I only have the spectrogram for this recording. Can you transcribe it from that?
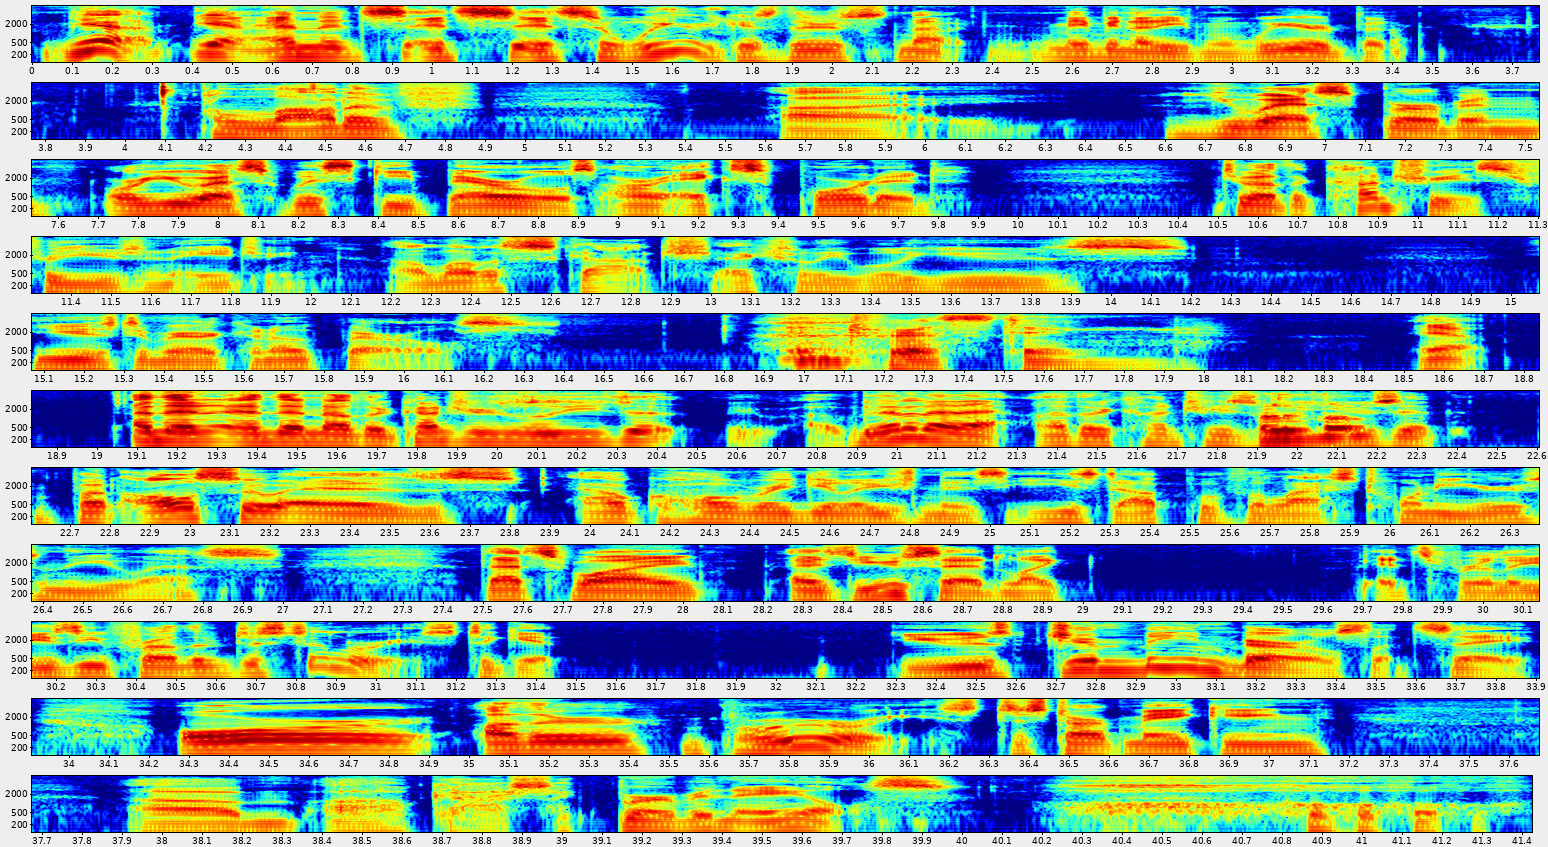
yeah, yeah, and it's it's it's weird because there's not maybe not even weird, but a lot of uh, U.S. bourbon or U.S. whiskey barrels are exported to other countries for use in aging. A lot of Scotch actually will use used American oak barrels. Interesting. And then and then other countries will use it. Other countries will Mhm. use it, but also as alcohol regulation has eased up over the last twenty years in the U.S. That's why, as you said, like it's really easy for other distilleries to get used Jim Beam barrels, let's say, or other breweries to start making, um, oh gosh, like bourbon ales.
